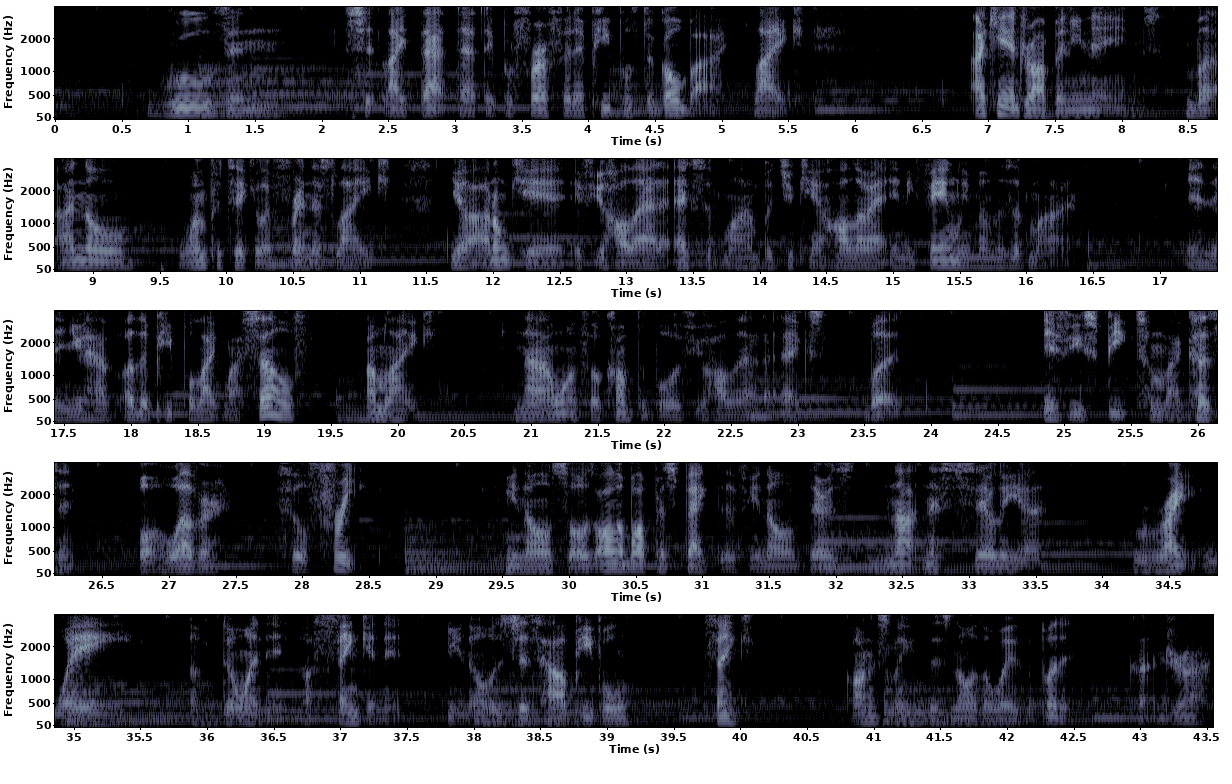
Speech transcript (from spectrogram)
rules and shit like that that they prefer for their peoples to go by. Like, I can't drop any names, but I know one particular friend that's like, yo, I don't care if you holler at an ex of mine, but you can't holler at any family members of mine and then you have other people like myself, I'm like, nah, I wouldn't feel comfortable if you holler at an ex. But if you speak to my cousin or whoever, feel free. You know, so it's all about perspective. You know, there's not necessarily a right way of doing it or thinking it. You know, it's just how people think. Honestly, there's no other way to put it. Cut and dry.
